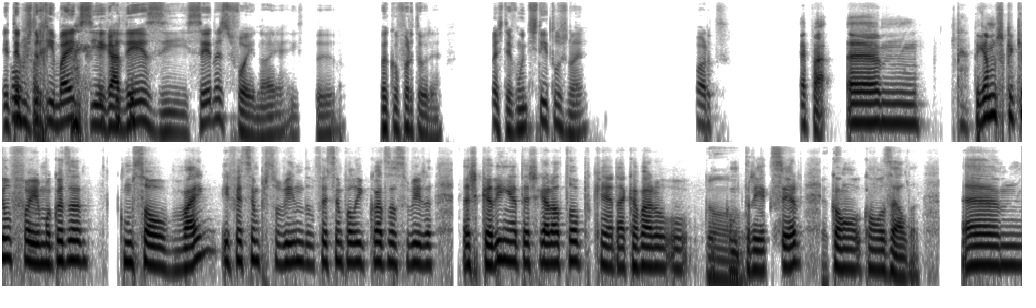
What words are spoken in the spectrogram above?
Em termos de Ufa. remakes e HDs e cenas, foi, não é? Isso foi com fartura. Mas teve muitos títulos, não é? Forte. Epá, hum, digamos que aquilo foi uma coisa começou bem e foi sempre subindo, foi sempre ali quase a subir a escadinha até chegar ao topo, que era acabar o, o- Com- como teria que ser com, com o Zelda. Hum,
